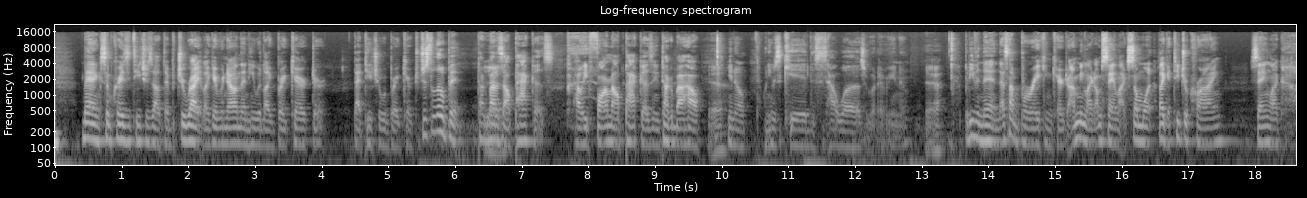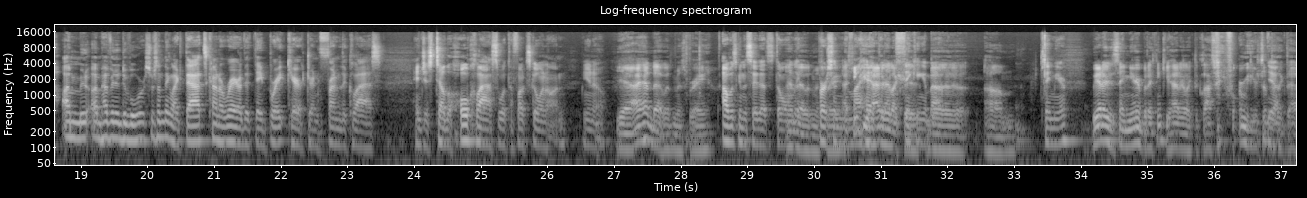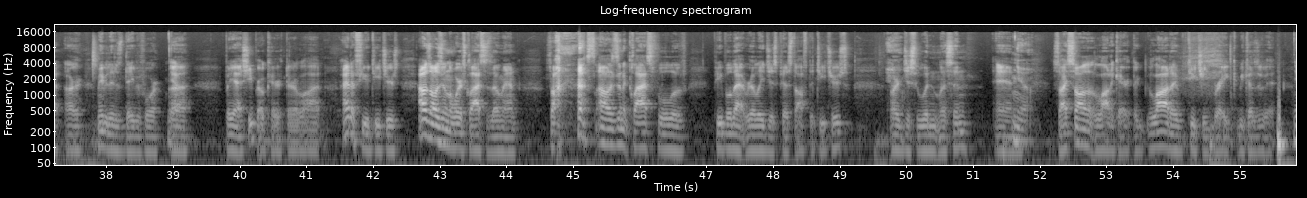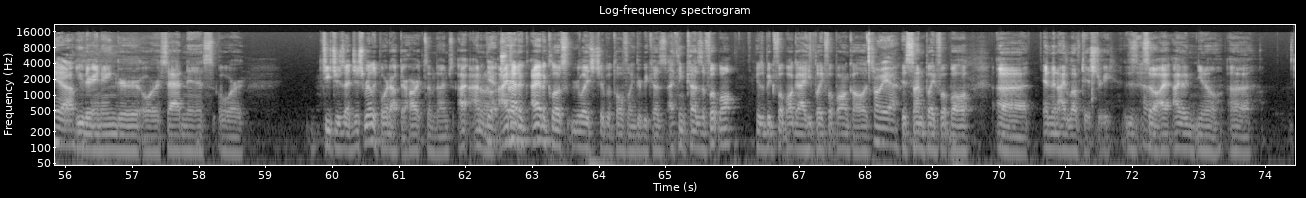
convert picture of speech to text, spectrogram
Man, some crazy teachers out there. But you're right. Like every now and then he would like break character. That teacher would break character just a little bit. Talk about his alpacas, how he'd farm alpacas. And he'd talk about how, Yeah. you know, when he was a kid, this is how it was or whatever, you know. yeah. But even then, that's not breaking character. I mean, like I'm saying, like someone, like a teacher crying, saying like I'm I'm having a divorce or something like that's kind of rare that they break character in front of the class and just tell the whole class what the fuck's going on. You know, Yeah, I had that with Miss Bray. I was gonna say that's the I had that with only person Bray. I in think my head had that her I'm like thinking the, about. the um. Same year. We had her the same year, but I think you had her like the class before me or something Yeah. like that, or maybe it was the day before. Yeah. Uh, but yeah, she broke character a lot. I had a few teachers. I was always in the worst classes though, man. So I was in a class full of people that really just pissed off the teachers, or just wouldn't listen. And Yeah. so I saw a lot of character, a lot of teachers break because of it, Yeah. either in anger or sadness or teachers that just really poured out their heart sometimes. I, I don't know. Yeah, I had a I had a close relationship with Hoflinger because I think because of football. He was a big football guy. He played football in college. Oh, yeah. His son played football, uh, and then I loved history. So I, I you know, uh,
